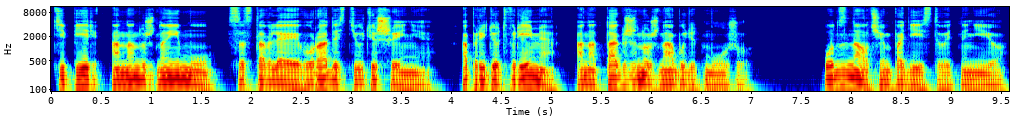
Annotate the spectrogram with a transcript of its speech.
Теперь она нужна ему, составляя его радость и утешение, а придет время, она также нужна будет мужу. Он знал, чем подействовать на нее.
